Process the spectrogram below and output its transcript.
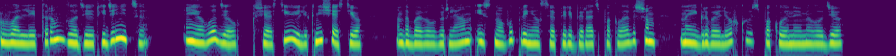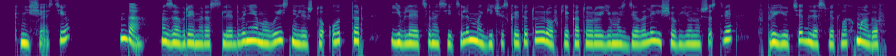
Валлитером владеют единицы. Я владел, к счастью или к несчастью, добавил Верлиан и снова принялся перебирать по клавишам, наигрывая легкую, спокойную мелодию. К несчастью? Да, За время расследования мы выяснили, что Оттер является носителем магической татуировки, которую ему сделали еще в юношестве в приюте для светлых магов.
